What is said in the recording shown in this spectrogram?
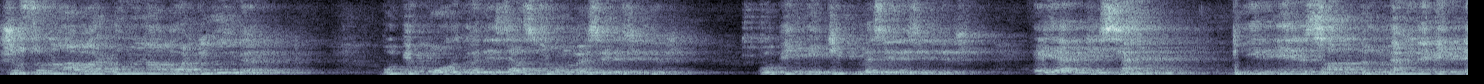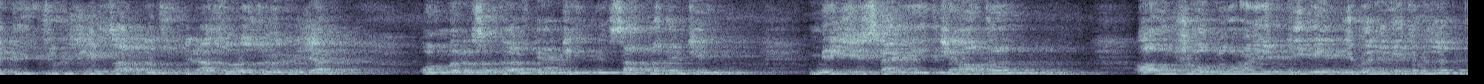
Şusu ne yapar? Bunu ne yapar diyor ya. Bu bir organizasyon meselesidir. Bu bir ekip meselesidir. Eğer ki sen bir yeri sattın, memlekette sürü şey sattın. Biraz sonra söyleyeceğim. Onları satarken kendin satmadın ki. Meclisten yetki aldın. Almış olduğun o yetkiyi encümene getirdin.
